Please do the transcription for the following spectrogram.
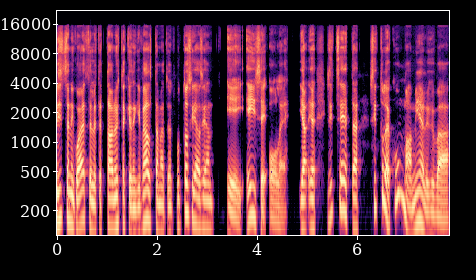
niin sitten sä niin ajattelet, että tämä on yhtäkkiä jotenkin välttämätöntä, mutta tosiasiaan ei, ei se ole. Ja, ja, sitten se, että sitten tulee kummaa mielihyvää,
